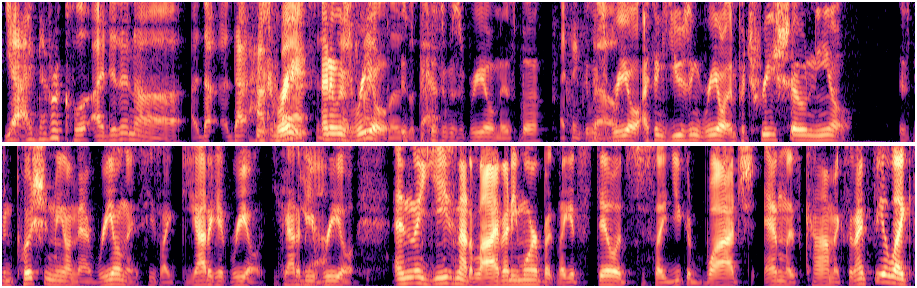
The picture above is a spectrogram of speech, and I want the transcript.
Yeah, I've never closed. I didn't. Uh, that that It was happened by great, and it was I real. It's because that. it was real, Misbah. I think It was real. I think using real and Patrice O'Neal has been pushing me on that realness. He's like, you got to get real. You got to Yeah. be real. And like, he's not alive anymore, but like it's still, it's just like you could watch endless comics. And I feel like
